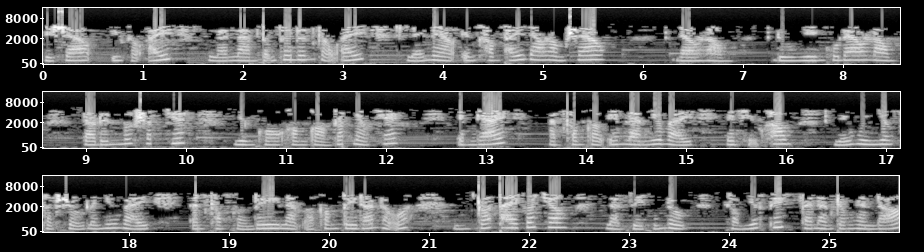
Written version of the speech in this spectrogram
Vì sao yêu cậu ấy lại làm tổn thương đến cậu ấy? Lẽ nào em không thấy đau lòng sao? Đau lòng, đương nhiên cô đau lòng, đau đến mức sắp chết, nhưng cô không còn cách nào khác. Em gái, anh không cần em làm như vậy, em hiểu không? Nếu nguyên nhân thật sự là như vậy, anh không cần đi làm ở công ty đó nữa. Có tay có chân, làm gì cũng được, không nhất thiết phải làm trong ngành đó.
